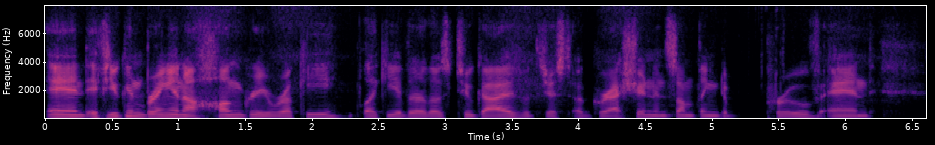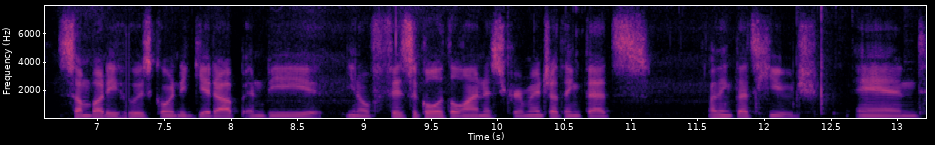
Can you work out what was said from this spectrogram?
and if you can bring in a hungry rookie like either of those two guys with just aggression and something to prove, and somebody who is going to get up and be you know physical at the line of scrimmage, I think that's I think that's huge. And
